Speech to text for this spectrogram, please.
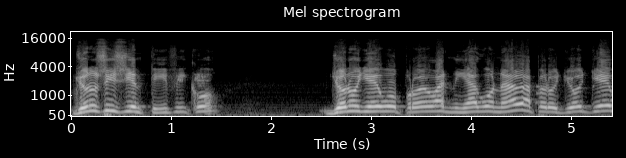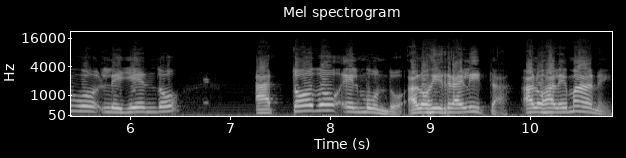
Yo no soy científico, yo no llevo pruebas ni hago nada, pero yo llevo leyendo a todo el mundo, a los israelitas, a los alemanes,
